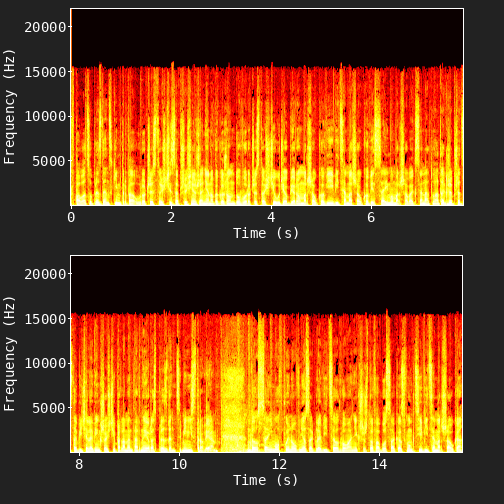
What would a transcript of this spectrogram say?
W Pałacu Prezydenckim trwa uroczystość zaprzysiężenia nowego rządu. W uroczystości udział biorą marszałkowie i wicemarszałkowie Sejmu, marszałek Senatu, a także przedstawiciele większości parlamentarnej oraz prezydency ministrowie. Do Sejmu wpłynął wniosek Lewicy o odwołanie Krzysztofa Bosaka z funkcji wicemarszałka.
